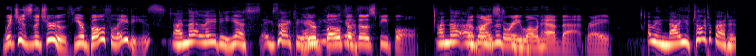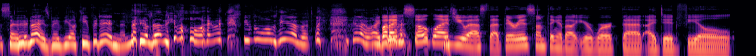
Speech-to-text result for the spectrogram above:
which is the truth? You're both ladies. I'm that lady. Yes, exactly. You're I'm- both yeah. of those people. I'm that. But my story people. won't have that, right? I mean, now you've talked about it, so who knows? Maybe I'll keep it in and let people people will hear. But you know, I But I'm ha- so glad you asked that. There is something about your work that I did feel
